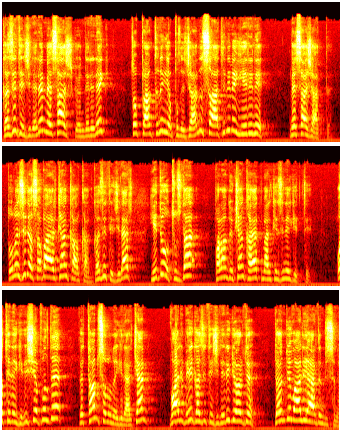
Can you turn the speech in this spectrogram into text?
gazetecilere mesaj göndererek toplantının yapılacağını, saatini ve yerini mesaj attı. Dolayısıyla sabah erken kalkan gazeteciler 7.30'da Palandöken Kayak Merkezi'ne gitti. Otele giriş yapıldı ve tam salona girerken Vali Bey gazetecileri gördü. Döndü vali yardımcısına.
